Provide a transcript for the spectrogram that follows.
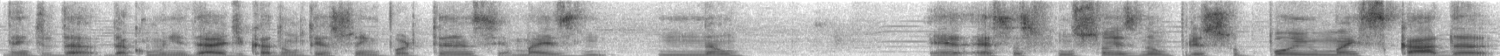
dentro da, da comunidade cada um tem a sua importância mas não é, essas funções não pressupõem uma escada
